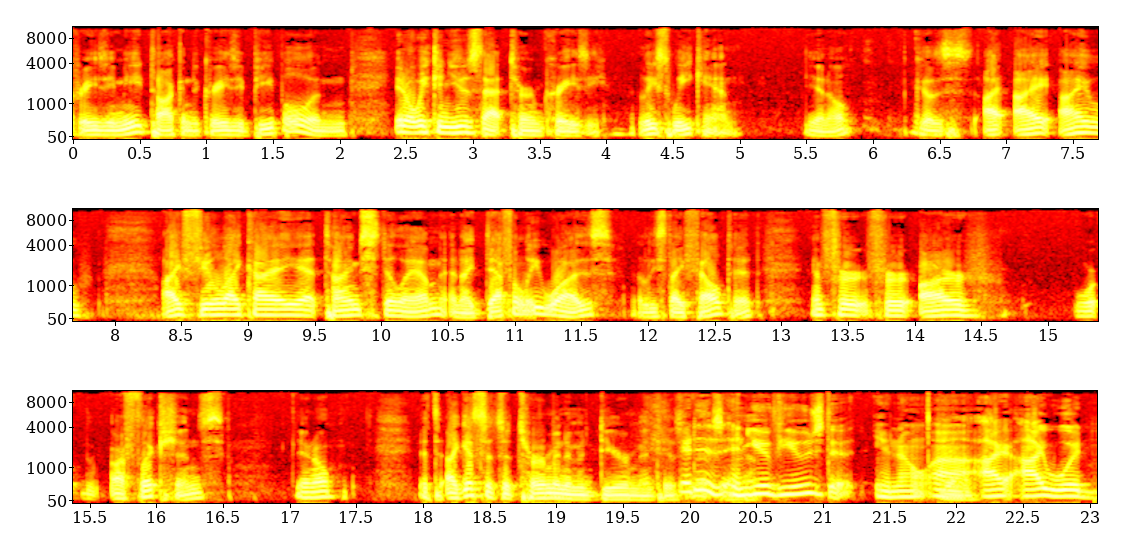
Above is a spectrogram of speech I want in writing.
crazy me talking to crazy people, and you know, we can use that term crazy. At least we can, you know, because I I I. I feel like I at times still am, and I definitely was. At least I felt it. And for for our, our afflictions, you know, it's. I guess it's a term of endearment. Isn't It it is, and Yeah. you've used it. You know, uh, Yeah. I I would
